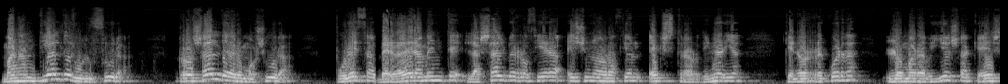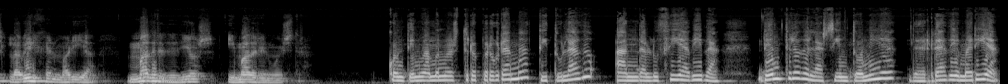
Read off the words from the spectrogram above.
manantial de dulzura, rosal de hermosura, pureza. Verdaderamente la salve rociera es una oración extraordinaria que nos recuerda lo maravillosa que es la Virgen María, Madre de Dios y Madre nuestra. Continuamos nuestro programa titulado Andalucía Viva, dentro de la sintonía de Radio María,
